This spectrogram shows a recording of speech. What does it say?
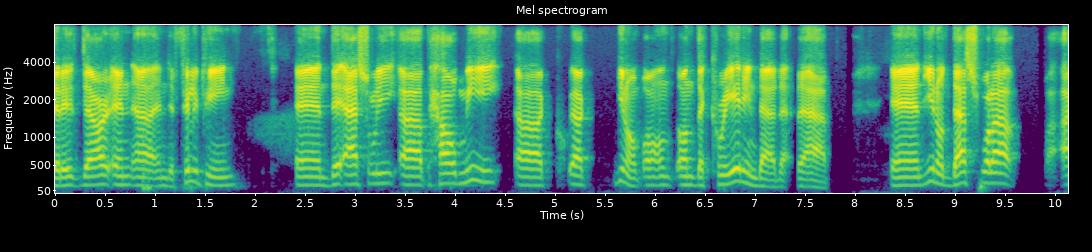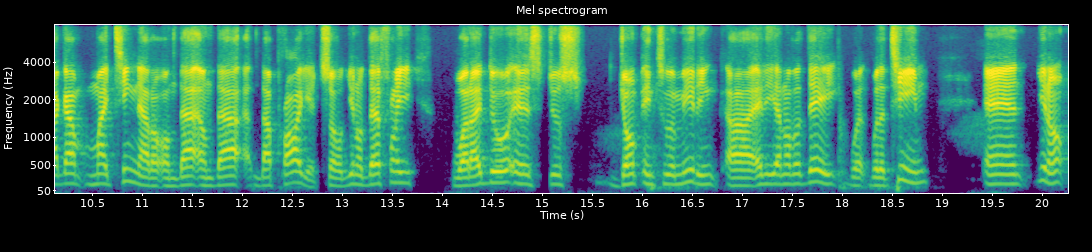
that is they are in uh, in the Philippines, and they actually uh, help me, uh, uh, you know, on on the creating that, that the app and you know that's what I I got my team now on that on that that project. So you know definitely what I do is just jump into a meeting uh, any another day with, with a team, and you know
